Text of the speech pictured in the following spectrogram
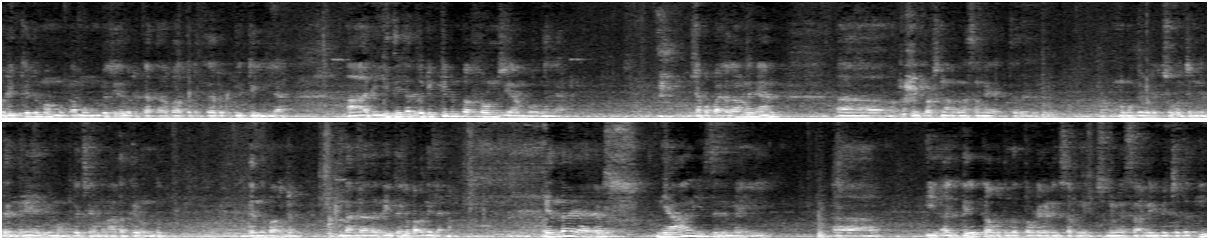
ഒരിക്കലും മമ്മൂക്ക മുമ്പ് ചെയ്തൊരു കഥാപാത്രത്തെ റിപ്പീറ്റ് ചെയ്യില്ല. ആ രീതിയിൽ അതൊരിക്കലും പെർഫോം ചെയ്യാൻ പോകുന്നില്ല. അപ്പൊ പലതവണ ഞാൻ ഈ പ്രശ്നം നടക്കുന്ന സമയത്ത് നമുക്ക് ഇവിടെ ചോദിച്ചിട്ടുണ്ട് എങ്ങനെയായിരിക്കും നമുക്ക് ചെയ്യണം അതൊക്കെ ഉണ്ട്. എന്ന് പറഞ്ഞു. നല്ലാതെ ഡീറ്റെയിൽ പറഞ്ഞില്ല. എന്തായാലും ഞാൻ ഈ സിനിമയിൽ ഈ ഇതേ കൗതുകത്തോടെയാണ് ഈ സമീ സിനിമയെ സമീപിച്ചത്. ഈ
